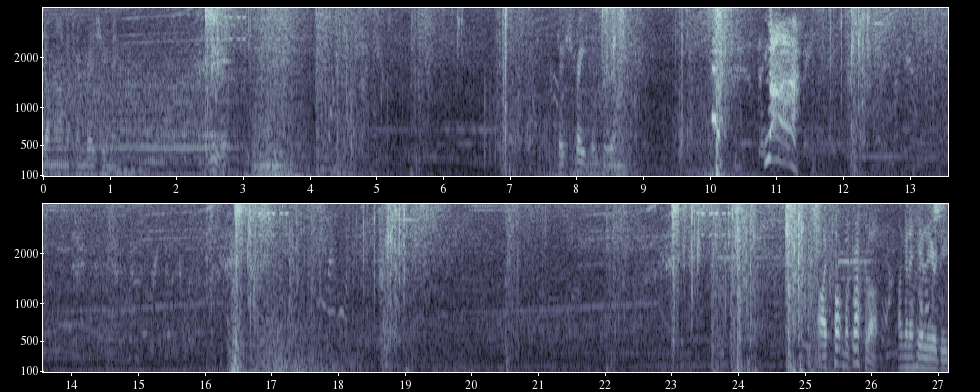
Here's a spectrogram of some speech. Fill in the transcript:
gun, then I'm gonna try and res you, mate. Maybe. Go straight to the ring. Nah! I popped my grapple up. I'm gonna heal here, dude.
